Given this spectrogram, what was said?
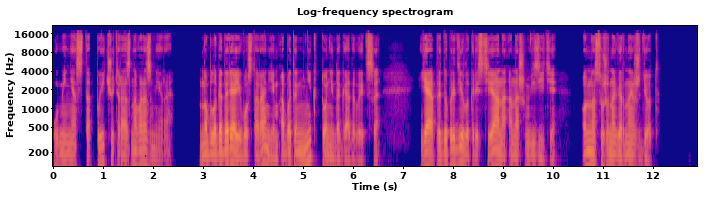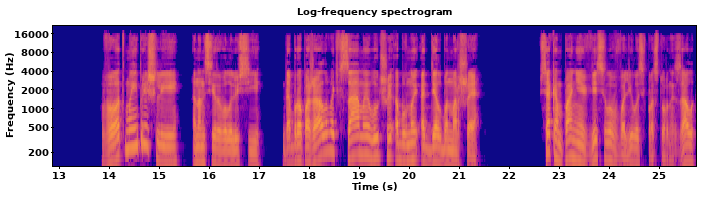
У меня стопы чуть разного размера. Но благодаря его стараниям об этом никто не догадывается. Я предупредила Кристиана о нашем визите. Он нас уже, наверное, ждет. «Вот мы и пришли», — анонсировала Люси. «Добро пожаловать в самый лучший обувной отдел Бонмарше». Вся компания весело ввалилась в просторный зал,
